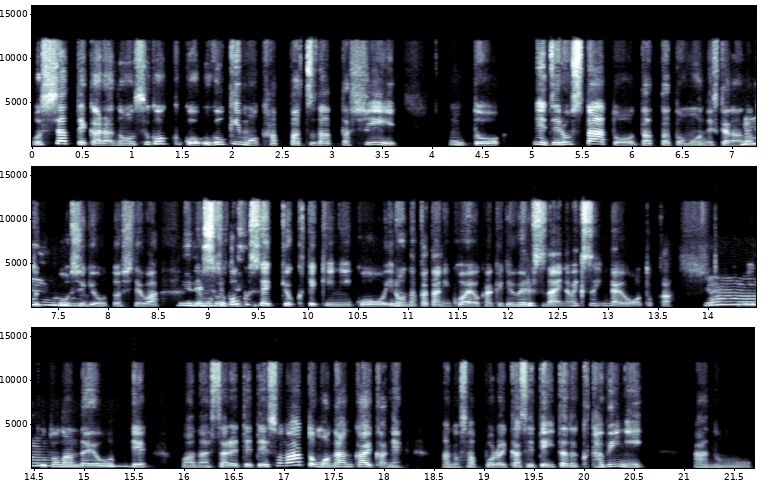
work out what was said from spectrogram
おっしゃってからの、すごくこう動きも活発だったし、本当ね、ゼロスタートだったと思うんですけど、あうの時講師業ん。としては。でもす。ごく積極的にこう、いろんな方に声をかけて、ウェルスダイナミクスいいんだよとか、そういうことなんだよっん。てお話しされてて、その後も何回かね、あの、札幌行かせていただくたびに、あの、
